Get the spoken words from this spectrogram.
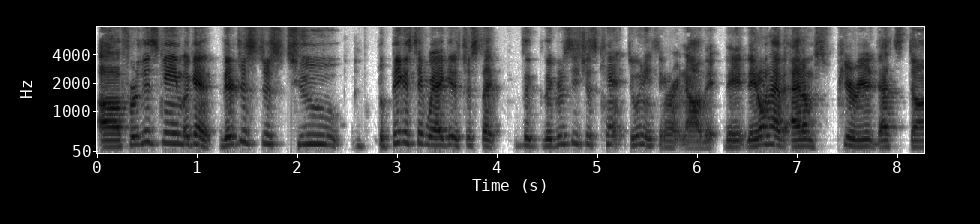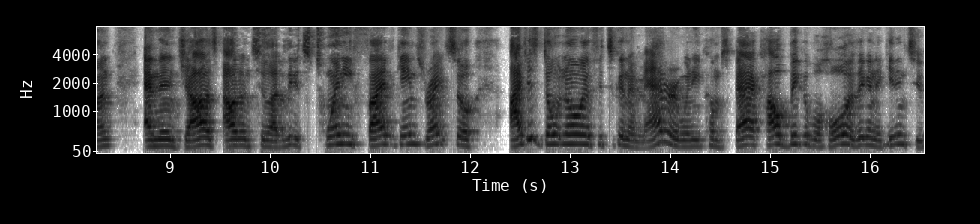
Uh, for this game, again, they're just just too. The biggest takeaway I get is just that the, the Grizzlies just can't do anything right now. They, they they don't have Adams. Period. That's done. And then Ja's out until I believe it's 25 games, right? So I just don't know if it's going to matter when he comes back. How big of a hole are they going to get into?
